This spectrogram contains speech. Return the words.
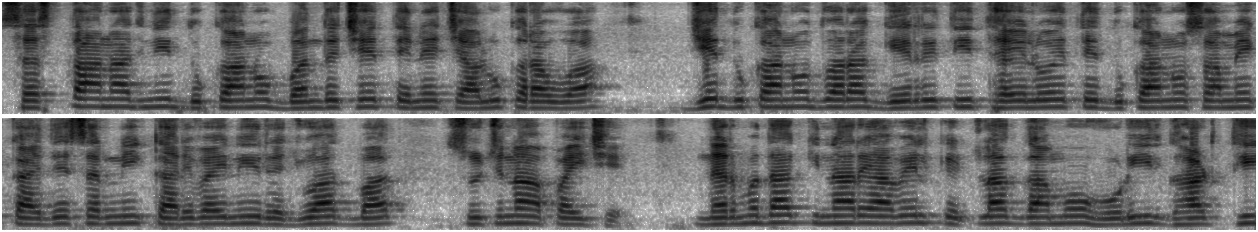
સસ્તા અનાજની દુકાનો બંધ છે, તેને ચાલુ કરાવવા જે દુકાનો દ્વારા ગેરરીતિ થયેલ હોય તે દુકાનો સામે કાયદેસરની કાર્યવાહીની રજૂઆત બાદ સૂચના અપાઈ છે. નર્મદા કિનારે આવેલ કેટલાક ગામો હોળી ઘાટથી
